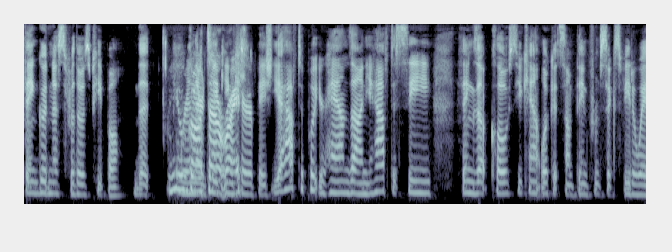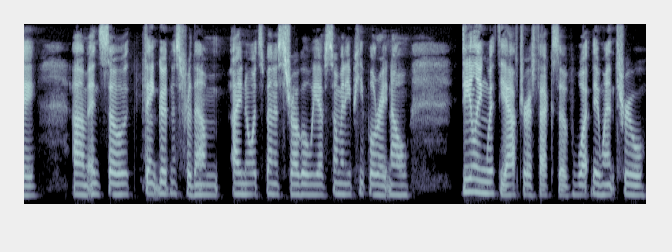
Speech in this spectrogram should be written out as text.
thank goodness for those people that you got in there that taking right. care of patients. You have to put your hands on. You have to see things up close. You can't look at something from six feet away. Um, and so, thank goodness for them. I know it's been a struggle. We have so many people right now dealing with the after effects of what they went through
